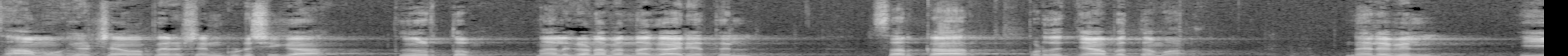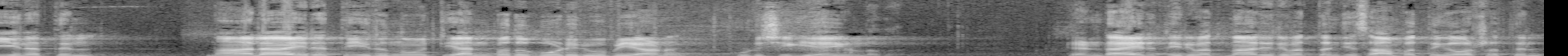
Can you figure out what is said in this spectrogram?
സാമൂഹ്യക്ഷേമ പെൻഷൻ കുടിശ്ശിക തീർത്തും നൽകണമെന്ന കാര്യത്തിൽ സർക്കാർ പ്രതിജ്ഞാബദ്ധമാണ്. നിലവിൽ ഈ ഇനത്തിൽ നാലായിരത്തി ഇരുന്നൂറ്റി അൻപത് കോടി രൂപയാണ് കുടിശ്ശികയായുള്ളത്. രണ്ടായിരത്തി ഇരുപത്തിനാല് ഇരുപത്തഞ്ച് സാമ്പത്തിക വർഷത്തിൽ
